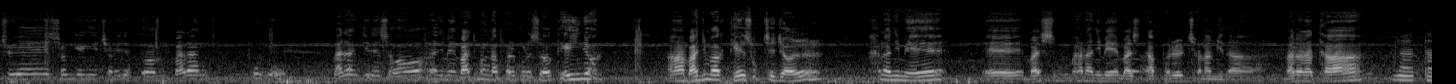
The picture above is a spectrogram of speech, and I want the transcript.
최초의 성경이 전해졌던 마랑 포고 마랑진에서 하나님의 마지막 나팔을 불어서 대인연 아, 마지막 대속제절 하나님의 에, 말씀 하나님의 말씀 나팔을 전합니다. 마라나타 마라나타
